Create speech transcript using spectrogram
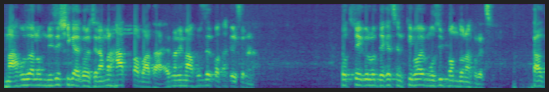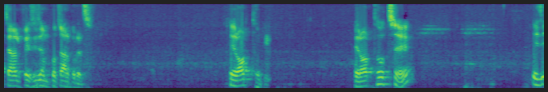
মাহফুজ আলম নিজে স্বীকার করেছেন, আমার হাত পা বাঁধা। এর মানে মাহফুজদের কথা কেউ শোনে না। পত্রিকাগুলো দেখেছেন, কীভাবে মুজিব বন্দনা করেছে কালচারাল ফেসিজম প্রচার করেছে। এর অর্থ কি? এর অর্থ হচ্ছে, এই যে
